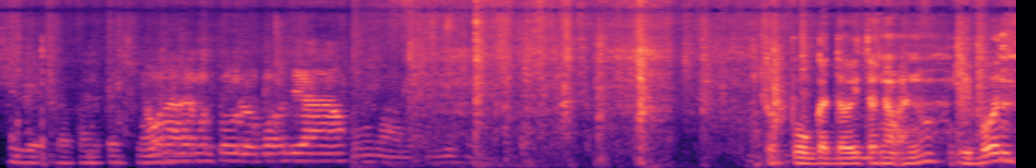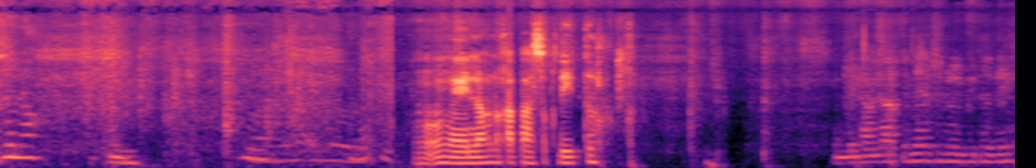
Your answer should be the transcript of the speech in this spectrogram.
Hindi. Nawala naman tulog ko diyan ako. Ito, pugad daw ito ng ano, ibon. Ano? Oo, ngayon lang ako nakapasok dito. Hindi lang natin din.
